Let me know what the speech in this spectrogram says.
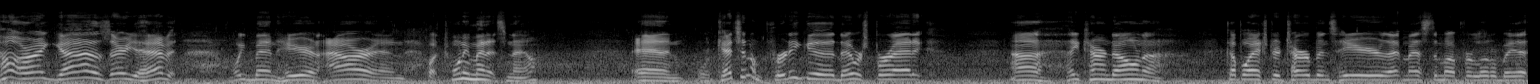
All right, guys, there you have it. We've been here an hour and what, 20 minutes now. And we're catching them pretty good. They were sporadic. Uh, they turned on a couple extra turbines here. That messed them up for a little bit.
